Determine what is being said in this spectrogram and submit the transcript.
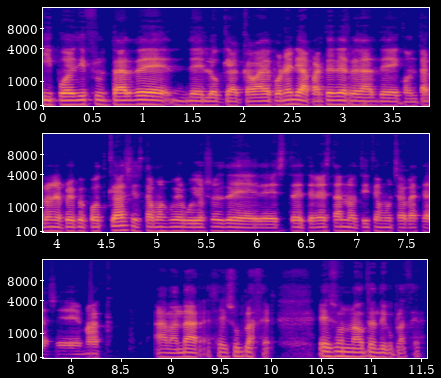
y puedes disfrutar de, de, lo que acaba de poner y aparte de, contarlo en el propio podcast estamos muy orgullosos de, este, tener esta noticia. Muchas gracias, eh, Mac. A mandar, es un placer, es un auténtico placer.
